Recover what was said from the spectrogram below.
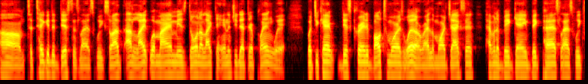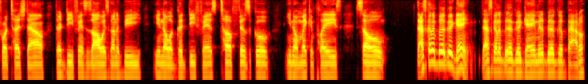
um, to take it the distance last week. So I, I like what Miami is doing. I like the energy that they're playing with. But you can't discredit Baltimore as well, right? Lamar Jackson having a big game, big pass last week for a touchdown. Their defense is always going to be, you know, a good defense, tough, physical, you know, making plays. So that's going to be a good game. That's going to be a good game. It'll be a good battle.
